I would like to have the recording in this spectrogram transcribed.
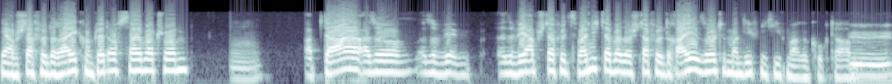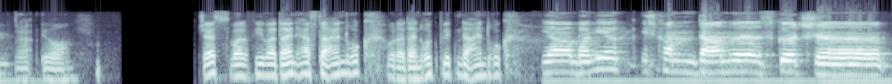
ja ab Staffel 3 komplett auf Cybertron. Mhm ab da, also, also wer, also wer ab Staffel 2 nicht dabei ist, Staffel 3 sollte man definitiv mal geguckt haben. Mhm. Ja. ja. Jess, wie war dein erster Eindruck oder dein rückblickender Eindruck? Ja, bei mir, ich kann da nur Scourge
